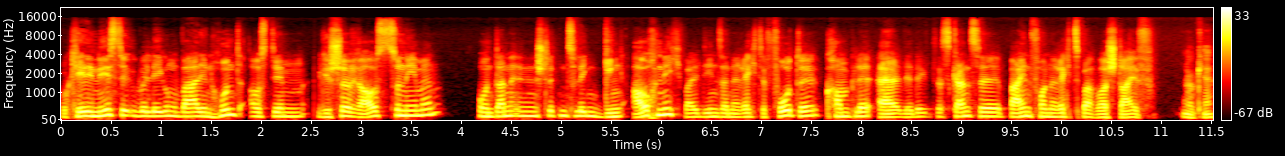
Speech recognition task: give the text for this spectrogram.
Okay, die nächste Überlegung war, den Hund aus dem Geschirr rauszunehmen und dann in den Schlitten zu legen. Ging auch nicht, weil den seine rechte Pfote komplett, äh, das ganze Bein vorne rechts war, war steif. Okay.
